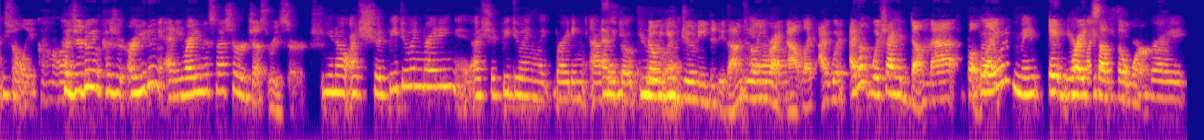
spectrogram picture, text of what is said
actually, Oh, because God. you're doing. Because you're. Are you doing any writing this semester or just research? You know, I should be doing writing. I should be doing like writing as I And go through. no, you it. do need to do that. I'm telling you right now. Like I would. I don't wish I had done that, but, But it like have made it breaks up the work. Right.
